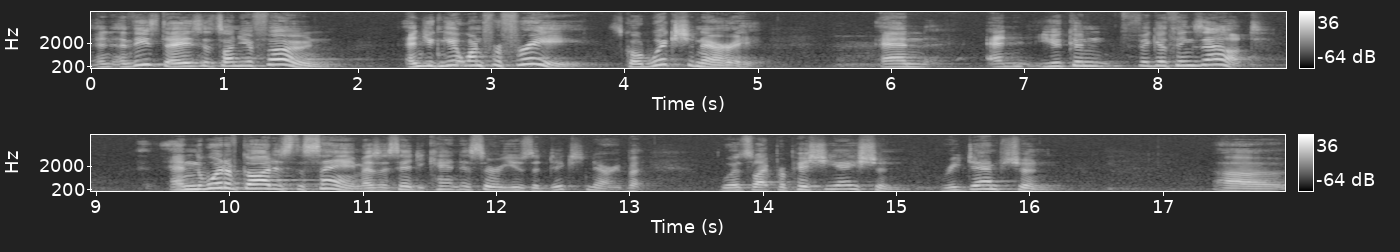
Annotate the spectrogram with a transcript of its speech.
And, and these days it's on your phone. And you can get one for free. It's called Wiktionary. And, and you can figure things out. And the Word of God is the same. As I said, you can't necessarily use a dictionary, but Words like propitiation, redemption, uh,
